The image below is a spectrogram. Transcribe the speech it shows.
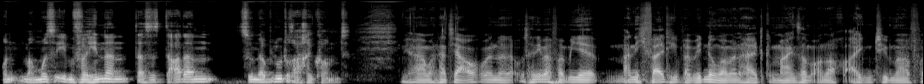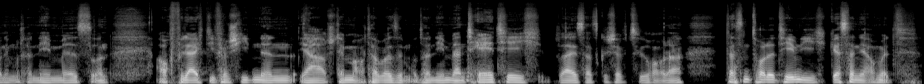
Und man muss eben verhindern, dass es da dann zu einer Blutrache kommt. Ja, man hat ja auch in einer Unternehmerfamilie mannigfaltige Verbindungen, weil man halt gemeinsam auch noch Eigentümer von dem Unternehmen ist und auch vielleicht die verschiedenen, ja, Stämme auch teilweise im Unternehmen dann tätig, sei es als Geschäftsführer oder das sind tolle Themen, die ich gestern ja auch mit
